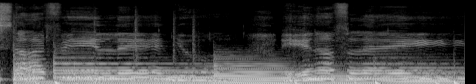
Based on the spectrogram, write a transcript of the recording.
start feeling your inner flame.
